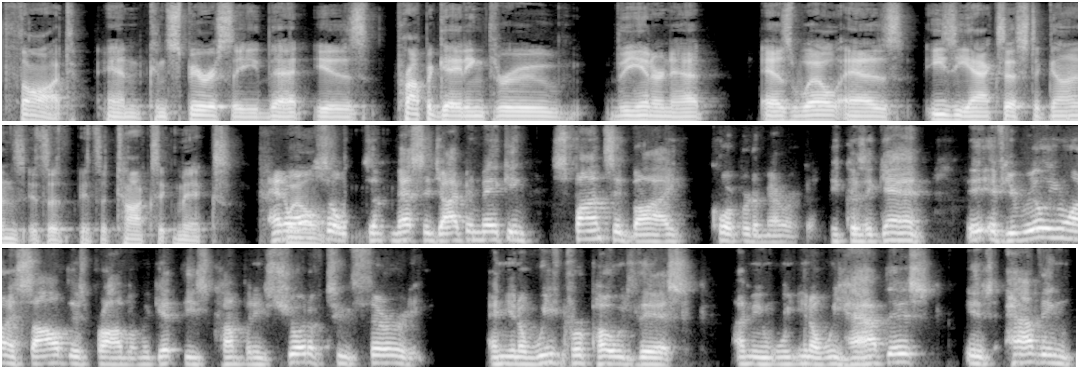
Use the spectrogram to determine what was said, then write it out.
thought and conspiracy that is propagating through the internet as well as easy access to guns. It's a it's a toxic mix. And well, also the message I've been making, sponsored by corporate America, because again, if you really want to solve this problem and get these companies short of 230 and you know we've proposed this i mean we, you know we have this is having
